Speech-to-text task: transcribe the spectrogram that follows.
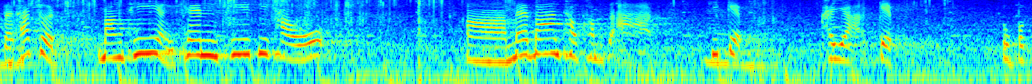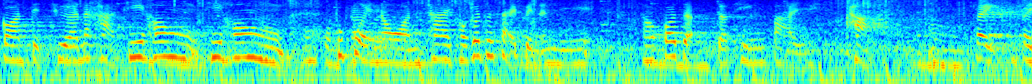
แต่ถ้าเกิดบางที่อย่างเช่นที่ที่เขาแม่บ้านทำความสะอาดที่เก็บขยะเก็บอุปกรณ์ติดเชื้อนะคะ ที่ห้องที่ห้องผู้ป่วยนอนใช่เขาก็จะใส่เป็นอันนี้เขาก็จะจะทิ้งไปค่ะ ใส่ใส่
